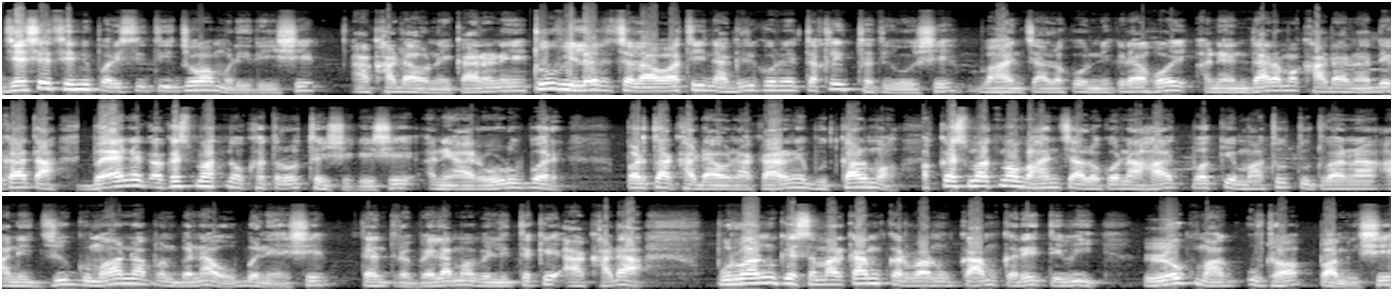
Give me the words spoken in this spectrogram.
જેસે તેની પરિસ્થિતિ જોવા મળી રહી છે. આ ખાડાઓને કારણે ટુ વ્હીલર ચલાવવાથી નાગરિકોને તકલીફ થતી હોય છે. વાહન ચાલકો નીકળ્યા હોય અને અંધારામાં ખાડા ન દેખાતા ભયાનક અકસ્માતનો ખતરો થઈ શકે છે અને આ રોડ ઉપર પડતા ખાડાઓના કારણે ભૂતકાળમાં અકસ્માતમાં વાહન ચાલકોના હાથ, પગ કે માથું તૂટવાના અને જીવ ગુમાવવાના પણ બનાવો બન્યા છે. તંત્ર વહેલામાં વહેલી તકે આ ખાડા પૂરવાનું કે સમારકામ કરવાનું કામ કરે તેવી લોકમાંગ ઉઠવા પામી છે.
